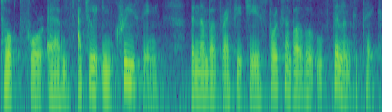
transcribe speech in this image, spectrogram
talked for um, actually increasing the number of refugees. For example, Finland could take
